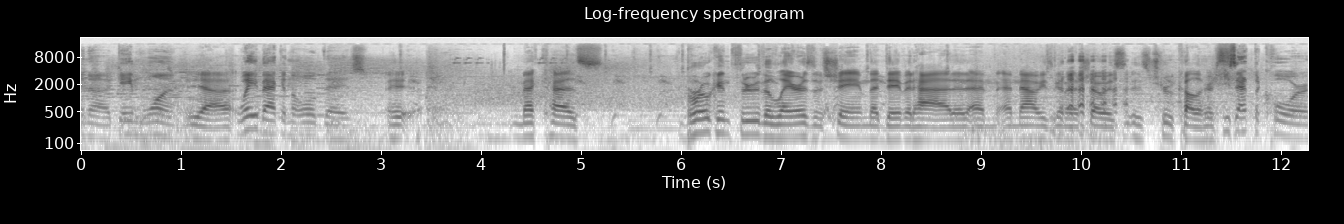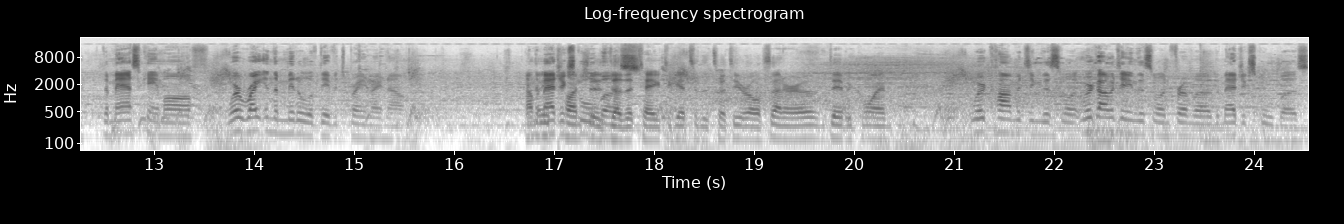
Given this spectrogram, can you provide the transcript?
In uh, game one, yeah. way back in the old days. He, Mekk has broken through the layers of shame that David had, and, and, and now he's going to show his, his true colors. He's at the core. The mask came off. We're right in the middle of David's brain right now. How many Magic punches does it take to get to the Tootsie Roll center of David Coyne? We're commenting this one. We're commentating this one from uh, the Magic School Bus.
